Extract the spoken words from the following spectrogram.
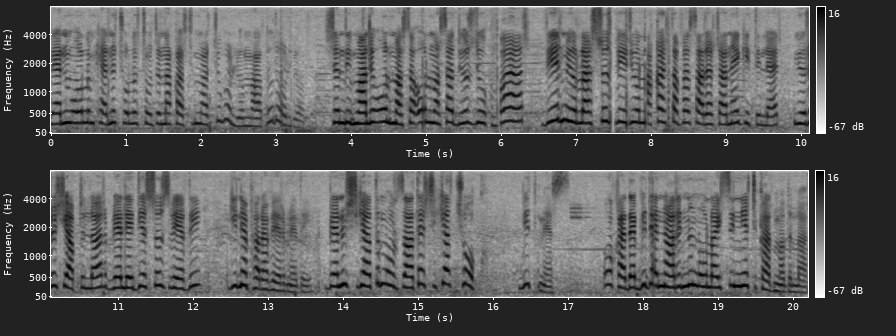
Benim oğlum kendi çoluk çocuğuna karşı mahcup oluyor, mağdur oluyor. Şimdi mali olmasa olmasa diyoruz yok var. Vermiyorlar, söz veriyorlar. Kaç defa Saraçhane'ye gittiler, yürüyüş yaptılar. Belediye söz verdi, yine para vermedi. Benim şikayetim o zaten şikayet çok. Bitmez. O kadar bir de Narin'in olayını niye çıkarmadılar?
